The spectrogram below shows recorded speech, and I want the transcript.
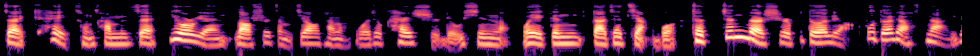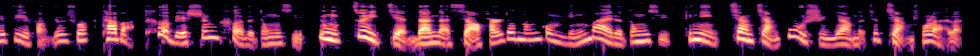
在 K，从他们在幼儿园老师怎么教他们，我就开始留心了。我也跟大家讲过，他真的是不得了，不得了哪一个地方，就是说他把特别深刻的东西，用最简单的小孩都能能够明白的东西，给你像讲故事一样的就讲出来。了，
